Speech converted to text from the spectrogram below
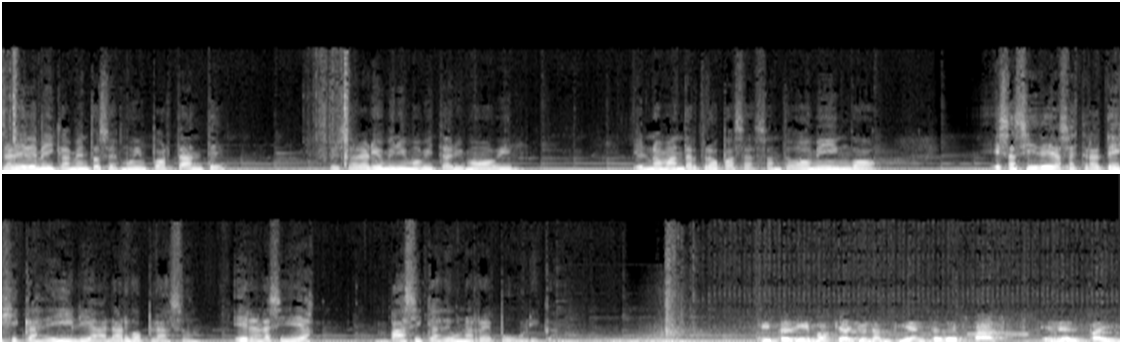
La ley de medicamentos es muy importante, el salario mínimo vital y móvil, el no mandar tropas a Santo Domingo. Esas ideas estratégicas de Ilia a largo plazo eran las ideas básicas de una república. ¿no? y pedimos que haya un ambiente de paz en el país.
